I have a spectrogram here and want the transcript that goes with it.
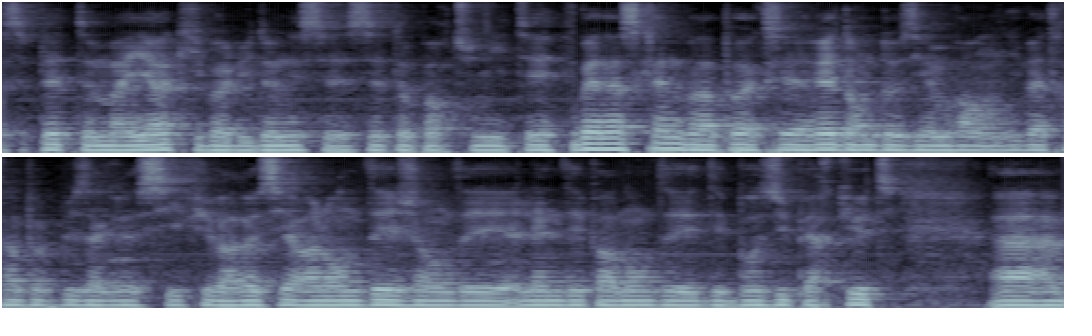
peut Maya qui va lui donner cette opportunité. Ben Askren va un peu accélérer dans le deuxième round, il va être un peu plus agressif, il va réussir à lander, des, pardon, des, beaux uppercuts. Euh,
